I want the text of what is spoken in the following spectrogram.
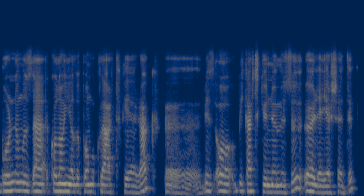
burnumuza kolonyalı pamuklar tıkayarak e, biz o birkaç günümüzü öyle yaşadık.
